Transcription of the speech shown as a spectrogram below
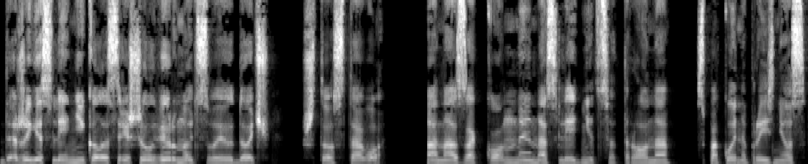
Даже если Николас решил вернуть свою дочь, что с того? Она законная наследница трона, спокойно произнес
